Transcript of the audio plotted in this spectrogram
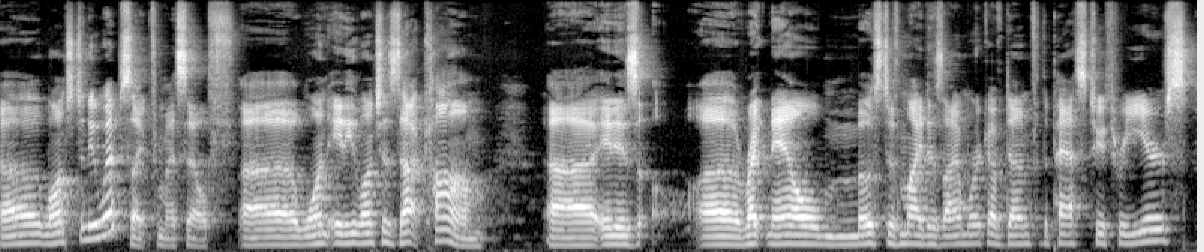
uh, launched a new website for myself, uh, 180lunches.com. Uh, it is right now most of my design work I've done for the past two, three years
